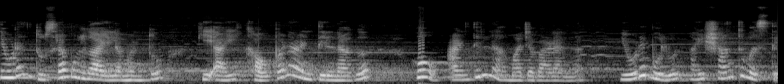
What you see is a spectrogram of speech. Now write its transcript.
तेवढ्यात दुसरा मुलगा आईला म्हणतो की आई खाऊ पण आणतील ना ग? हो आणतील ना माझ्या बाळांना. एवढे बोलून आई शांत बसते.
